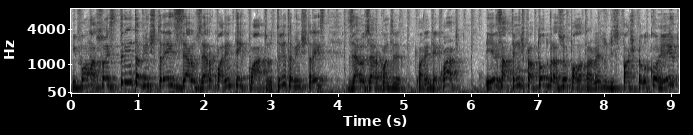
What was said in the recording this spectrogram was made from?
Informações 3023 0044. 3023 0044. E eles atendem para todo o Brasil, Paulo, através do despacho pelo correio,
